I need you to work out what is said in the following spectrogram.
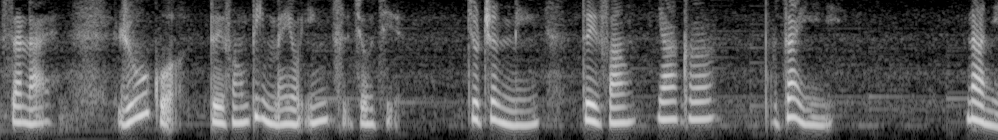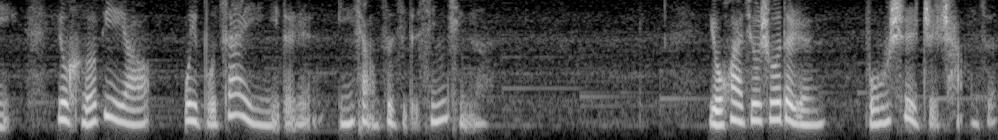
三来，如果对方并没有因此纠结，就证明对方压根儿不在意你。那你又何必要为不在意你的人影响自己的心情呢？有话就说的人，不是直肠子，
